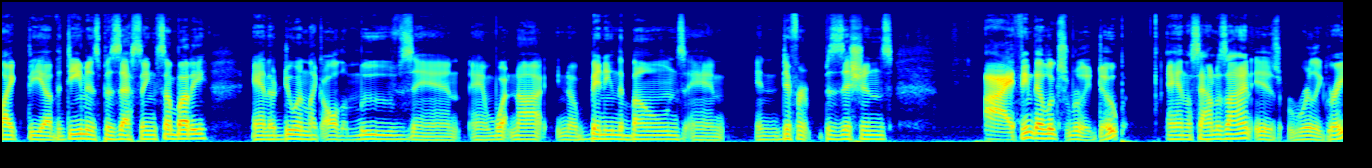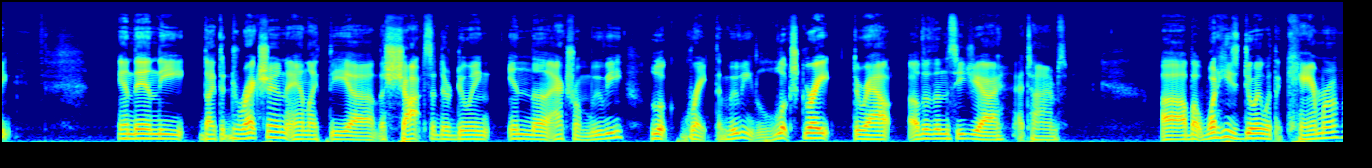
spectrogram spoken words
like the uh, the demon is possessing somebody and they're doing like all the moves and and whatnot, you know, bending the bones and in different positions, I think that looks really dope. And the sound design is really great. And then the like the direction and like the uh, the shots that they're doing in the actual movie look great. The movie looks great throughout, other than the CGI at times. Uh, but what he's doing with the camera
